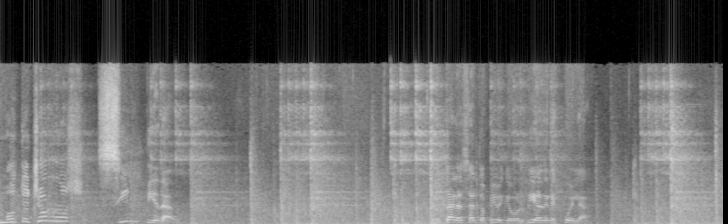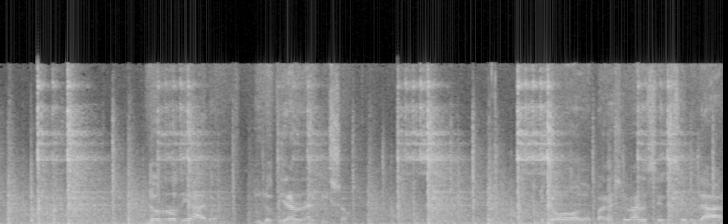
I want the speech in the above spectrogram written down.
Motochorros sin piedad. Brutal asalto a pibe que volvía de la escuela. Lo rodearon y lo tiraron al piso. Todo para llevarse el celular.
